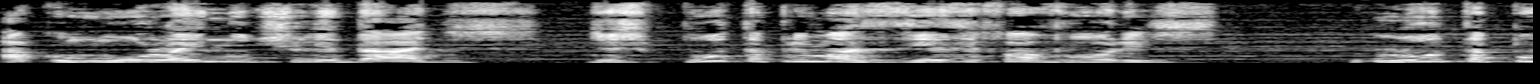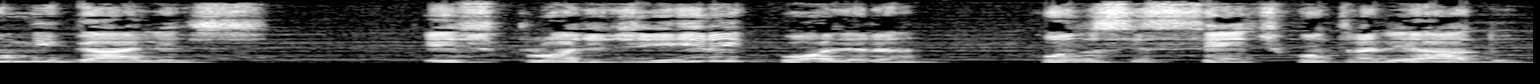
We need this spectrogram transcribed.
acumula inutilidades, disputa primazias e favores, luta por migalhas, explode de ira e cólera quando se sente contrariado,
